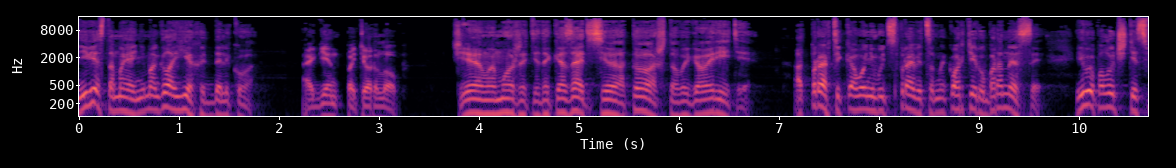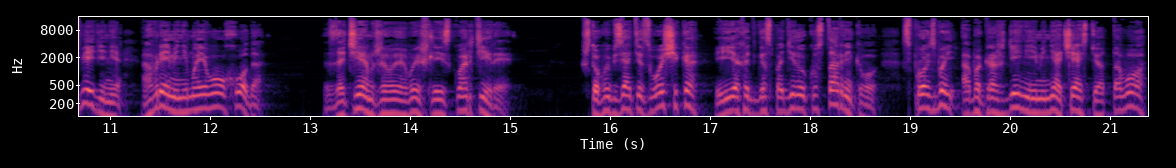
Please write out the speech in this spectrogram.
невеста моя не могла ехать далеко». Агент потер лоб. «Чем вы можете доказать все то, что вы говорите?» Отправьте кого-нибудь справиться на квартиру баронессы, и вы получите сведения о времени моего ухода». «Зачем же вы вышли из квартиры?» «Чтобы взять извозчика и ехать к господину Кустарникову с просьбой об ограждении меня частью от того,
